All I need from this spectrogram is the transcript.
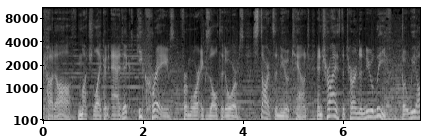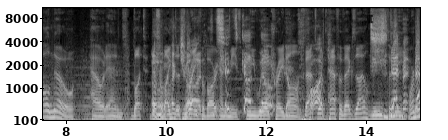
cut off. Much like an addict, he craves for more exalted orbs, starts a new account, and tries to turn a new leaf. But we all know how it ends. But oh despite Oh the strength God. of our enemies, we will no trade on. That's what. Path of Exile means to that me. went, Or that,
